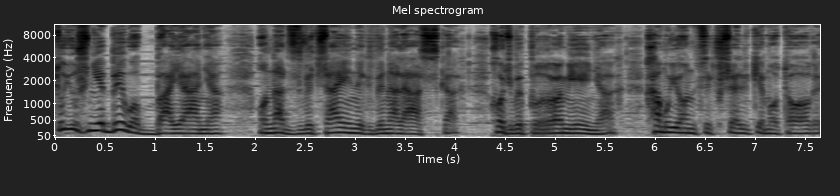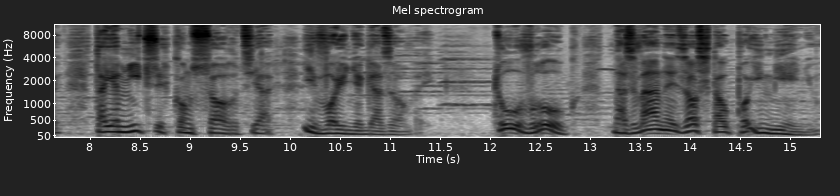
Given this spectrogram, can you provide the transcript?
Tu już nie było bajania o nadzwyczajnych wynalazkach, choćby promieniach hamujących wszelkie motory, tajemniczych konsorcjach i wojnie gazowej. Tu wróg nazwany został po imieniu.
